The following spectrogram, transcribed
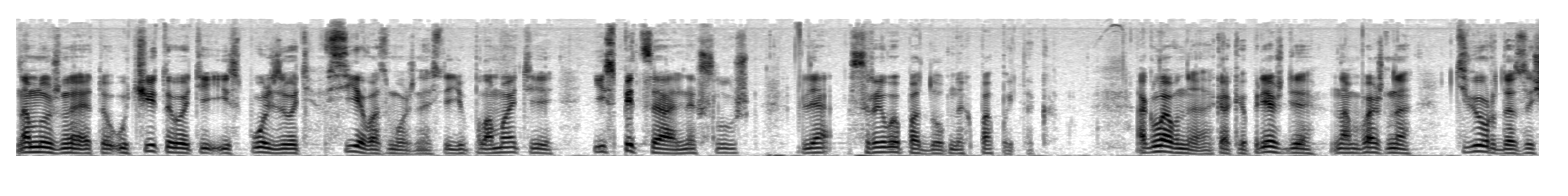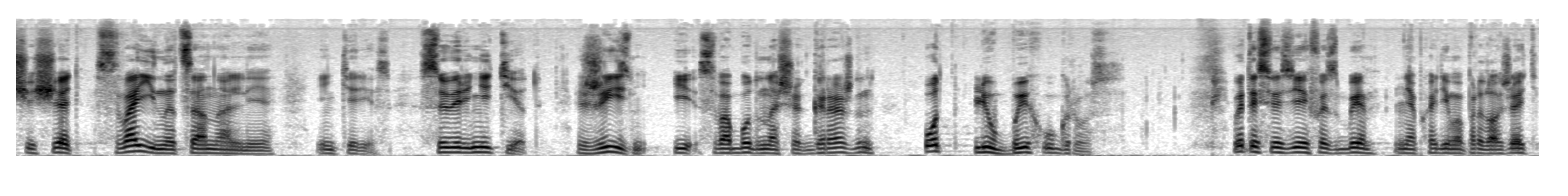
Нам нужно это учитывать и использовать все возможности дипломатии и специальных служб для срыва подобных попыток. А главное, как и прежде, нам важно твердо защищать свои национальные интересы, суверенитет, жизнь и свободу наших граждан от любых угроз. В этой связи ФСБ необходимо продолжать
